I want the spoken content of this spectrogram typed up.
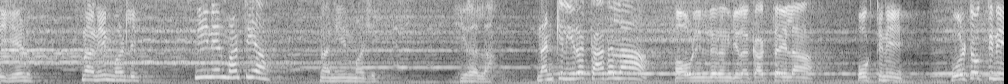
ಈಗ ಹೇಳು. ನಾನೇನು ಮಾಡಲಿ? ನೀನೇನು ಮಾಡ್ತೀಯಾ? ನಾನೇನು ಮಾಡಲಿ? ಇರಲ್ಲ. ನನ್ನ ಕೈಲಿ ಇರೋಕ್ಕಾಗಲ್ಲ. ಅವಳಿಲ್ಲದೆ ನನಗಿರೋಕ್ಕಾಗ್ತಾ ಇಲ್ಲ. ಹೋಗ್ತೀನಿ. ಹೊರಟೋಗ್ತೀನಿ.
